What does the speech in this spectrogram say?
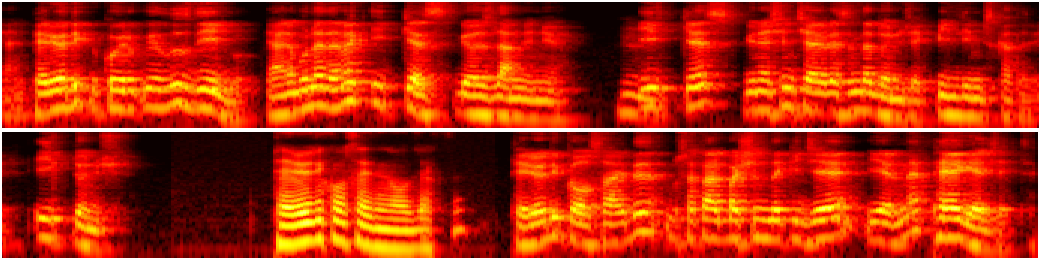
Yani periyodik bir kuyruklu yıldız değil bu. Yani bu ne demek? İlk kez gözlemleniyor. İlk kez güneşin çevresinde dönecek bildiğimiz kadarıyla. İlk dönüş. Periyodik olsaydı ne olacaktı? Periyodik olsaydı bu sefer başındaki C yerine P gelecekti.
